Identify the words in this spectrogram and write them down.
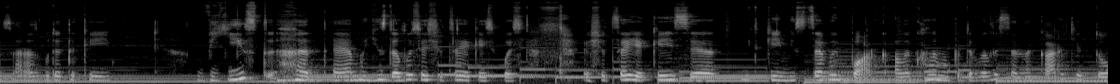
Зараз буде такий в'їзд, де мені здалося, що це якийсь ось що це якийсь е, такий місцевий парк. Але коли ми подивилися на карті, то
